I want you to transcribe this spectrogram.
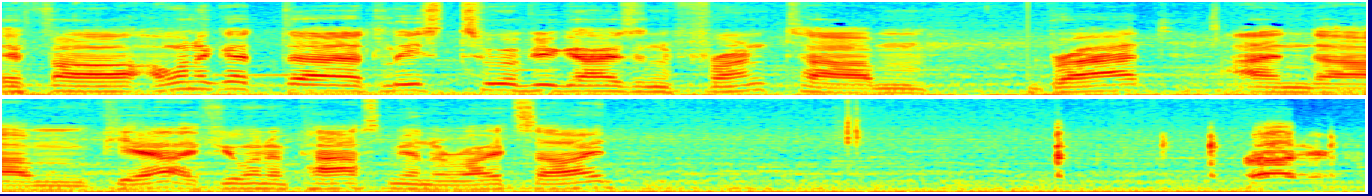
If uh, I want to get uh, at least two of you guys in front, um, Brad and um, Pierre, if you want to pass me on the right side. Roger.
